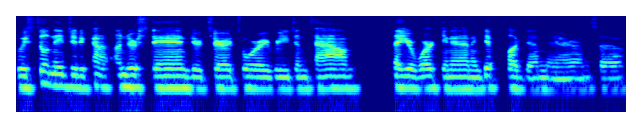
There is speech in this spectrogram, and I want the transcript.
But we still need you to kind of understand your territory, region, town that you're working in and get plugged in there. And so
